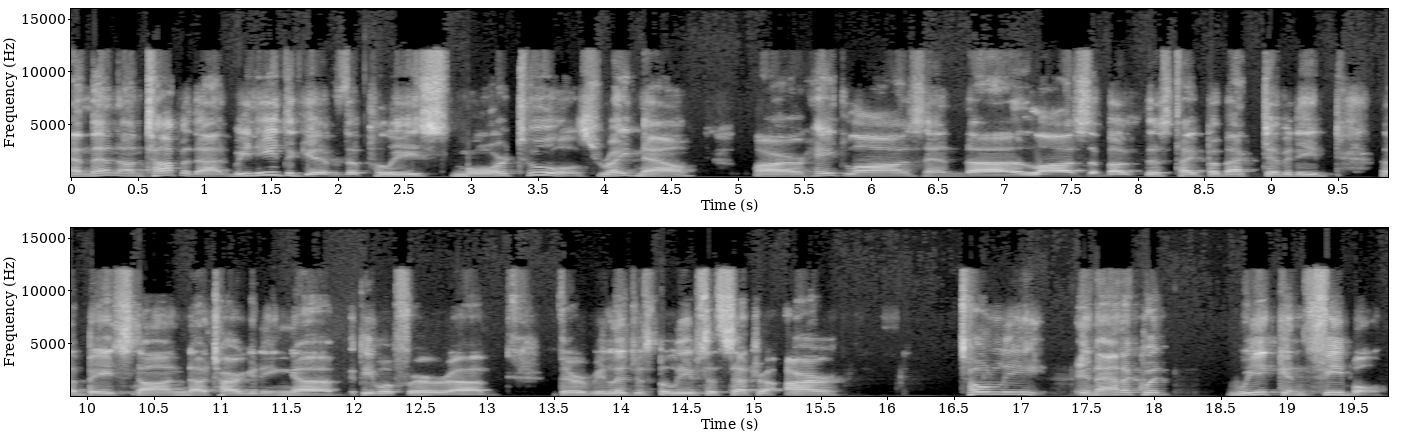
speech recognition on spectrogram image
And then on top of that, we need to give the police more tools. Right now, our hate laws and uh, laws about this type of activity uh, based on uh, targeting uh, people for uh, their religious beliefs, etc., are totally inadequate, weak, and feeble.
